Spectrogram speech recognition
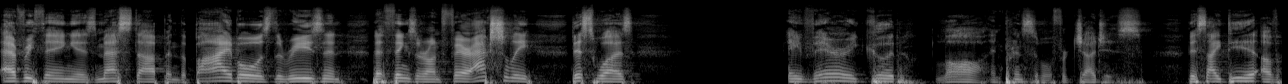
everything is messed up, and the Bible is the reason that things are unfair. Actually, this was a very good law and principle for judges. This idea of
